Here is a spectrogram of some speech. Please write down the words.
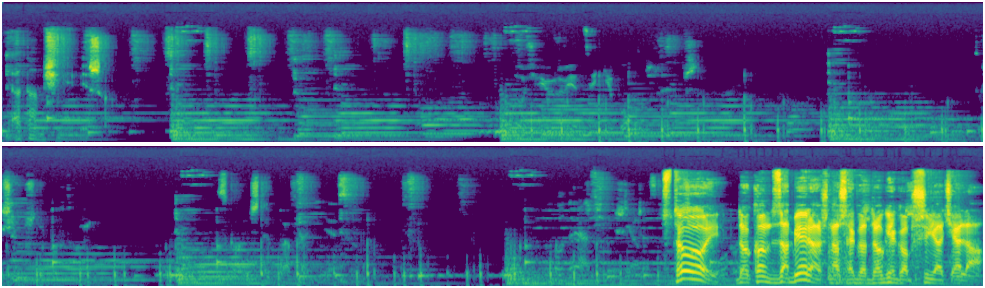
Ja tam się nie mieszam. To się już więcej nie powtórzy. To się już nie powtórzy. Skończ ten papieres. Stój! Dokąd zabierasz naszego drogiego przyjaciela?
